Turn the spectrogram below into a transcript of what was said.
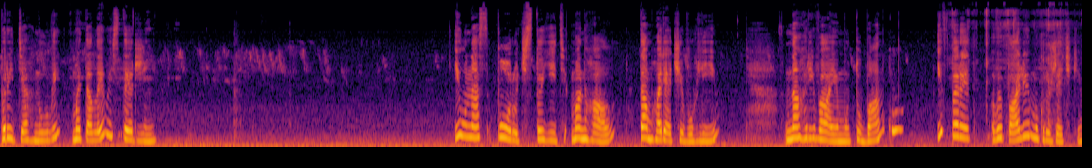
притягнули металевий стержінь. І у нас поруч стоїть мангал, там гарячі вуглі. Нагріваємо ту банку і вперед випалюємо кружечки.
